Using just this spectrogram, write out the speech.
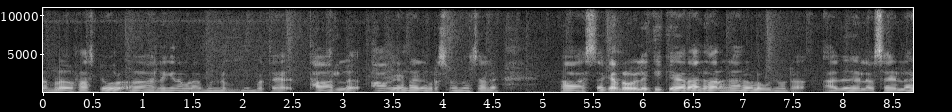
നമ്മൾ ഫസ്റ്റ് ഡോർ അല്ലെങ്കിൽ നമ്മുടെ മുൻ മുമ്പത്തെ ഥാറിൽ ആകെ ഉണ്ടായിരുന്ന പ്രശ്നം എന്ന് വെച്ചാൽ സെക്കൻഡ് റോയിലേക്ക് കയറാനും ഇറങ്ങാനും ഉള്ള ബുദ്ധിമുട്ടാണ്. അത് ലെഫ്റ്റ് സൈഡിലെ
